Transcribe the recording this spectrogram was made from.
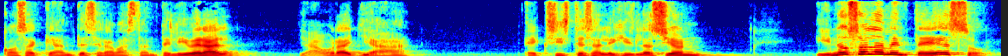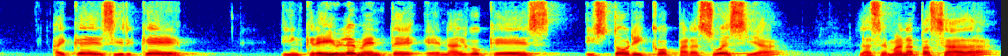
cosa que antes era bastante liberal y ahora ya existe esa legislación. Y no solamente eso, hay que decir que increíblemente en algo que es histórico para Suecia, la semana pasada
